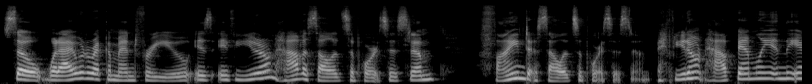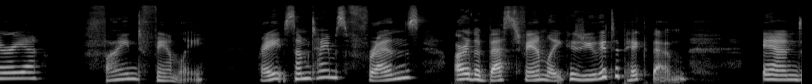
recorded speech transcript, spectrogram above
So, what I would recommend for you is if you don't have a solid support system, find a solid support system. If you don't have family in the area, find family, right? Sometimes friends are the best family because you get to pick them. And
